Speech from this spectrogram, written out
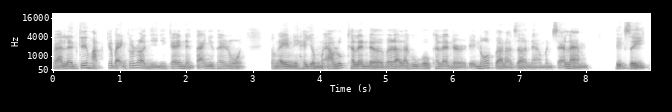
và lên kế hoạch. Các bạn có rất là nhiều những cái nền tảng như thế rồi. Còn em thì hay dùng Outlook Calendar với lại là Google Calendar để nốt vào là giờ nào mình sẽ làm việc gì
